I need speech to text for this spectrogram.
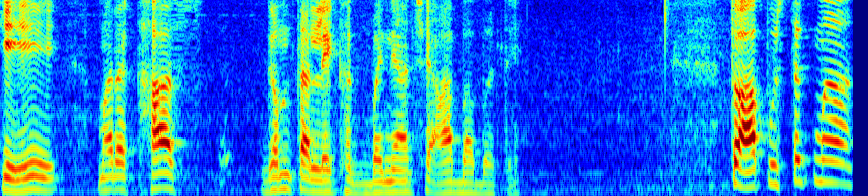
કે એ મારા ખાસ ગમતા લેખક બન્યા છે આ બાબતે. તો આ પુસ્તકમાં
